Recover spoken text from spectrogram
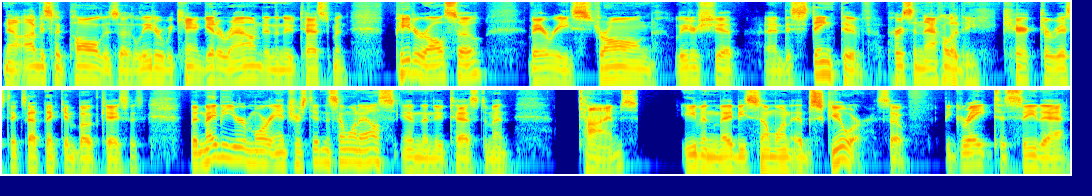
Now, obviously, Paul is a leader we can't get around in the New Testament. Peter also, very strong leadership and distinctive personality characteristics, I think, in both cases. But maybe you're more interested in someone else in the New Testament times, even maybe someone obscure. So it'd be great to see that.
